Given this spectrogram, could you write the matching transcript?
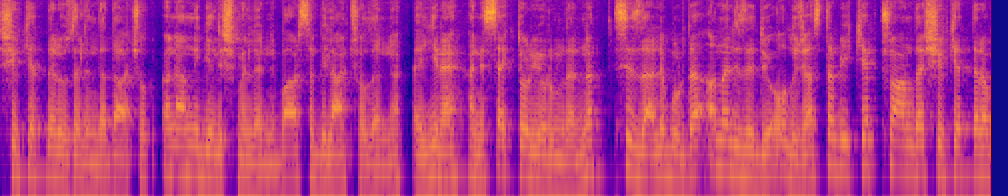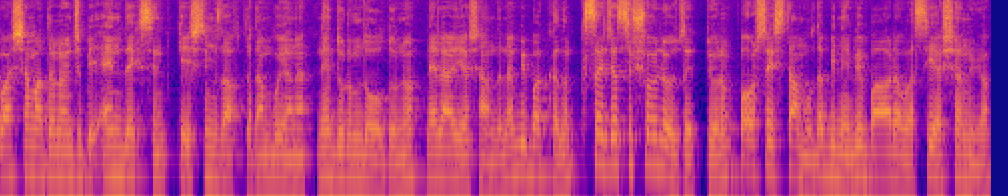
şirketler özelinde daha çok önemli gelişmelerini, varsa bilançolarını, e, yine hani sektör yorumlarını sizlerle burada analiz ediyor olacağız. Tabii ki şu anda şirketlere başlamadan önce bir endeksin geçtiğimiz haftadan bu yana ne durumda olduğunu, neler yaşandığına bir bakalım. Kısacası şöyle özetliyorum. Borsa İstanbul'da bir nevi bağır havası yaşanıyor.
